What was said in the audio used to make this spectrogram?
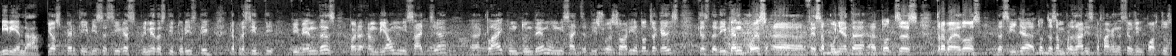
vivienda. Jo espero que Eivissa sigui el primer destí turístic que presenti vivendes per enviar un missatge eh, clar i contundent, un missatge dissuasori a tots aquells que es dediquen pues, a fer sa punyeta a tots els treballadors de Silla, a tots els empresaris que paguen els seus impostos.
